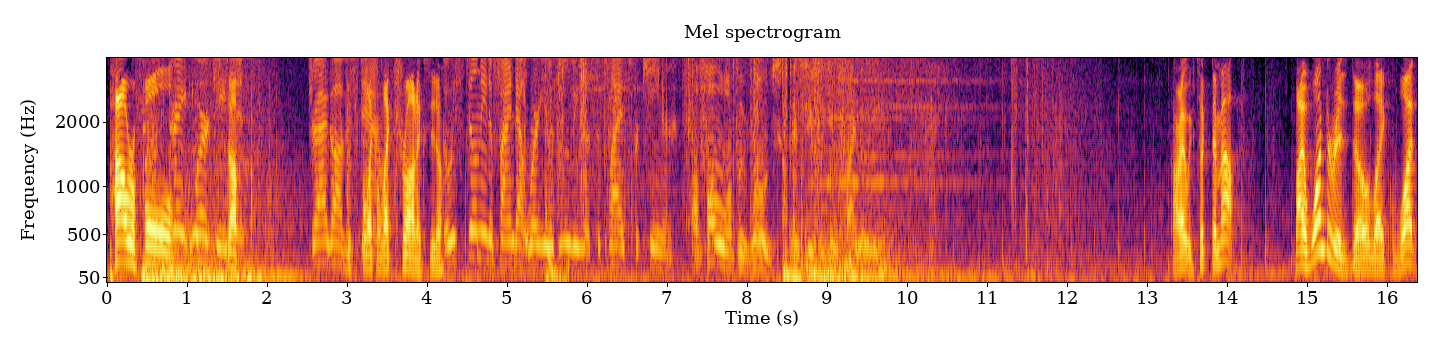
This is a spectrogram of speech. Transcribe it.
powerful work, stuff. Dragov Just is for like down. electronics, you know? But we still need to find out where he was moving those supplies for Keener. I'll follow up with Rhodes and see if we can find a lead. All right, we took them out. My wonder is though, like what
